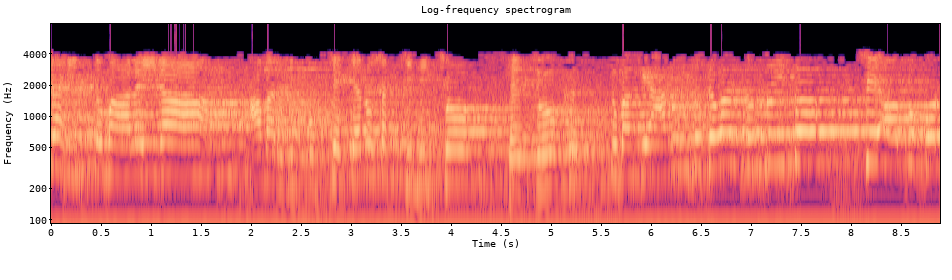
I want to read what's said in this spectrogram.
সাহিত্য মালাইনা আমার বিপক্ষে কেন সাক্ষী দিচ্ছ? হে চোখ, তোমাকে আনন্দ দেওয়ার জন্যই তো সে অপকর্মগুলো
